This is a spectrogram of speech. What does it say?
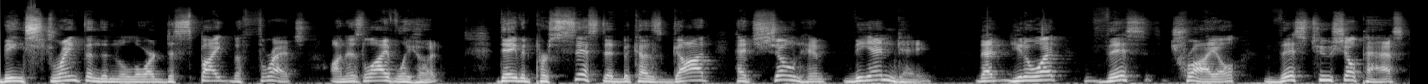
being strengthened in the Lord despite the threats on his livelihood. David persisted because God had shown him the end game. That, you know what? This trial, this too shall pass,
